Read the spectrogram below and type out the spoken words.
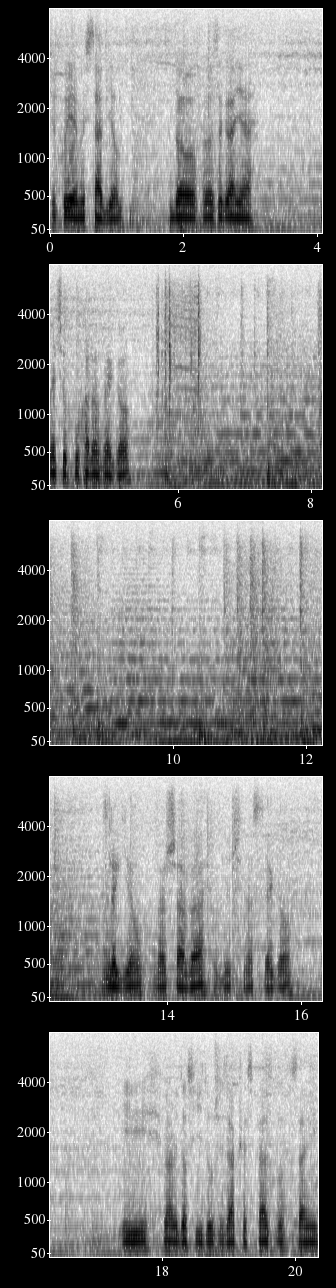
Szykujemy stadion do rozegrania meczu pucharowego. Z Legią Warszawa w dniu 13 i mamy dosyć duży zakres prac, bo sami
